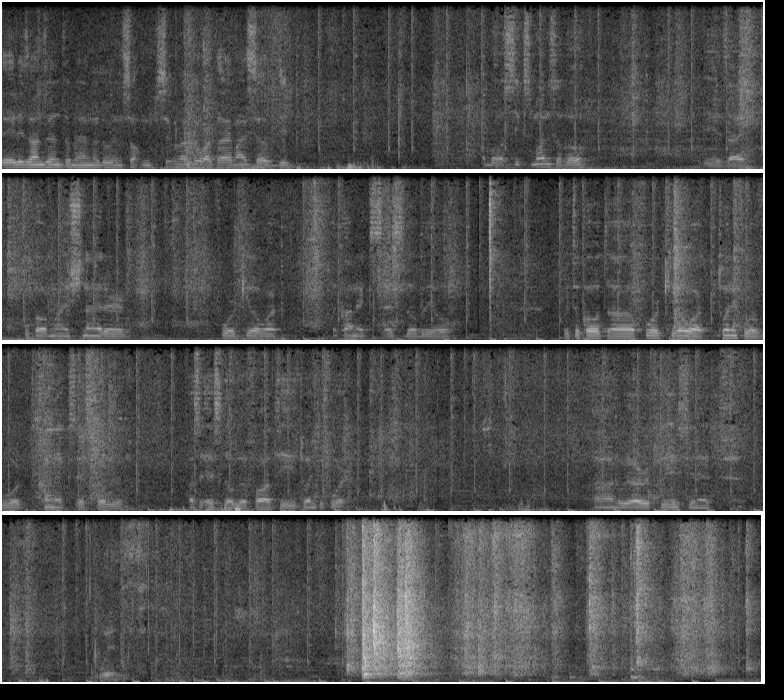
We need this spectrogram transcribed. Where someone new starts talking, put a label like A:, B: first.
A: Ladies and gentlemen, I'm doing something similar to what I myself did about six months ago. Is I took out my Schneider 4 kilowatt Conext SW. We took out a 4 kilowatt 24 volt Conext SW. That's a SW4024. And we are replacing it with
